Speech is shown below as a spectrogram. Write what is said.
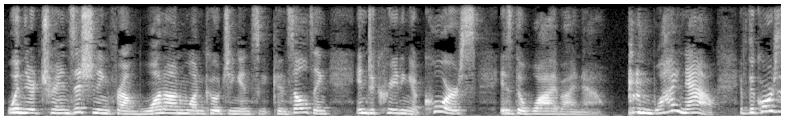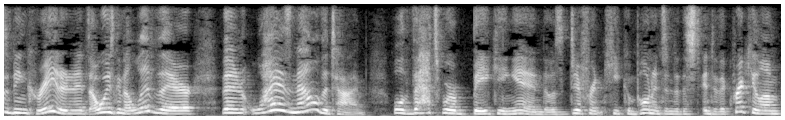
when they're transitioning from one on one coaching and consulting into creating a course is the why buy now. why now? If the course is being created and it's always going to live there, then why is now the time? Well, that's where baking in those different key components into this into the curriculum,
